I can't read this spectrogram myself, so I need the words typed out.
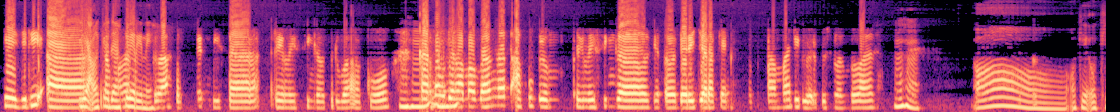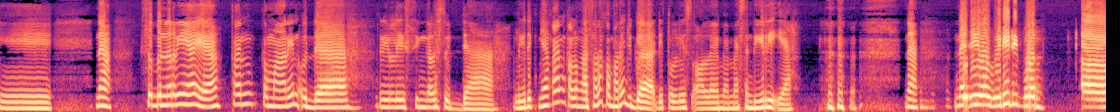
Oke, jadi uh, ya, oke okay, udah clear ini. Bisa rilis single kedua aku mm-hmm. karena udah lama banget aku belum rilis single gitu dari jarak yang pertama di 2019. Mm-hmm. Oh, oke okay, oke. Okay. Nah, sebenarnya ya kan kemarin udah rilis single sudah. Liriknya kan kalau nggak salah kemarin juga ditulis oleh Memes sendiri ya. nah, jadi lagu ini dibuat uh,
